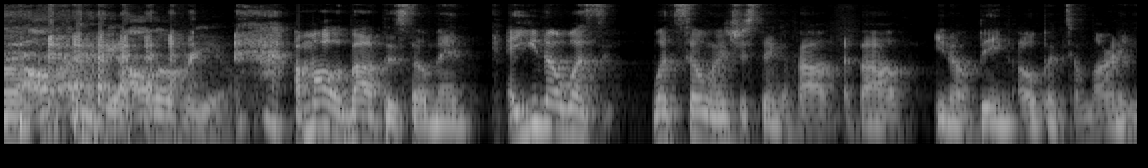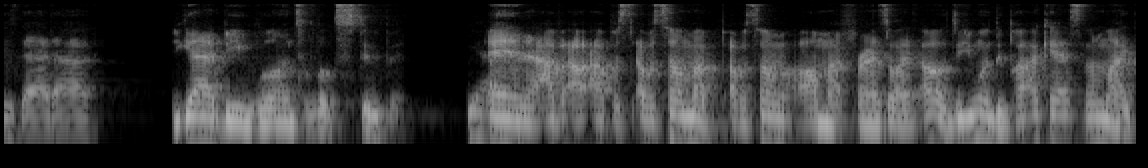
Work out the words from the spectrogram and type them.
all I'm gonna be all over you. I'm all about this though, man. And you know what's what's so interesting about about you know being open to learning is that uh, you gotta be willing to look stupid. Yeah. And I, I, I was I was telling my I was telling all my friends like, oh, do you want to do podcasts? And I'm like,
